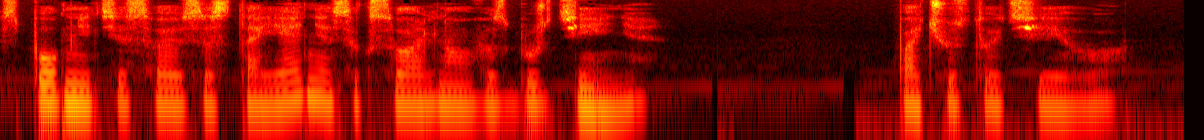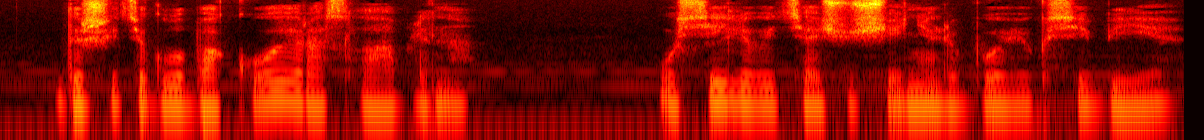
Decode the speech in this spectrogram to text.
вспомните свое состояние сексуального возбуждения. Почувствуйте его. Дышите глубоко и расслабленно. Усиливайте ощущение любовью к себе.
